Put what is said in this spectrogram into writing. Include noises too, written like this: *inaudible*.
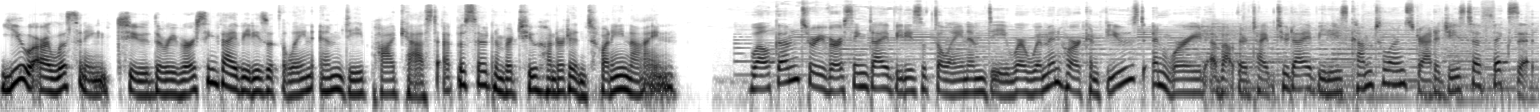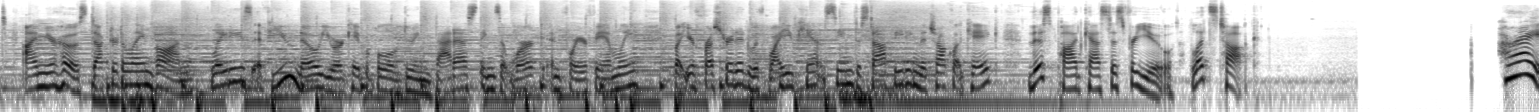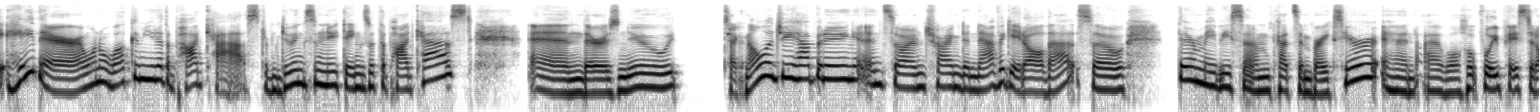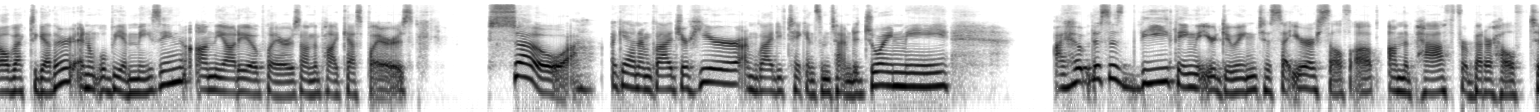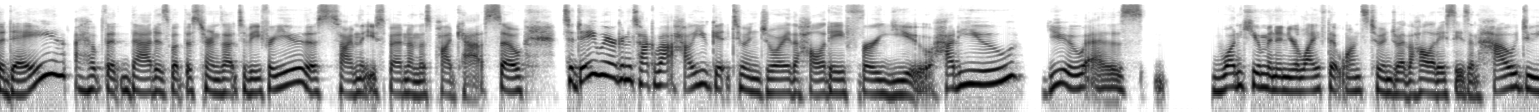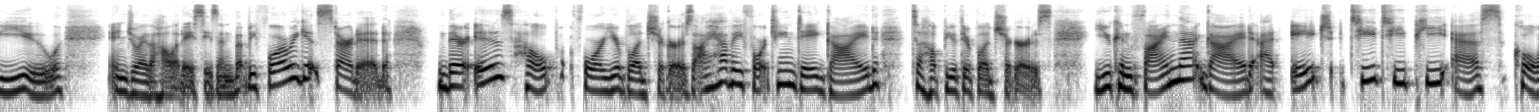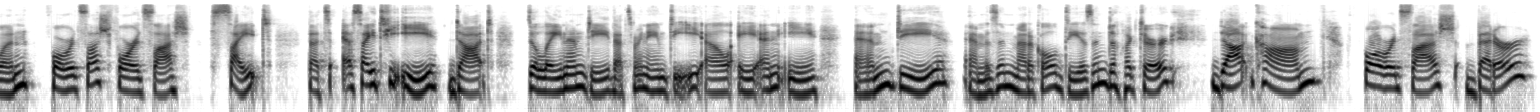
You are listening to the Reversing Diabetes with Delane MD podcast, episode number 229. Welcome to Reversing Diabetes with Delane MD, where women who are confused and worried about their type 2 diabetes come to learn strategies to fix it. I'm your host, Dr. Delane Vaughn. Ladies, if you know you are capable of doing badass things at work and for your family, but you're frustrated with why you can't seem to stop eating the chocolate cake, this podcast is for you. Let's talk. All right. Hey there. I want to welcome you to the podcast. I'm doing some new things with the podcast, and there's new technology happening. And so I'm trying to navigate all that. So there may be some cuts and breaks here, and I will hopefully paste it all back together, and it will be amazing on the audio players, on the podcast players. So, again, I'm glad you're here. I'm glad you've taken some time to join me. I hope this is the thing that you're doing to set yourself up on the path for better health today. I hope that that is what this turns out to be for you, this time that you spend on this podcast. So, today we are going to talk about how you get to enjoy the holiday for you. How do you, you as one human in your life that wants to enjoy the holiday season. How do you enjoy the holiday season? But before we get started, there is help for your blood sugars. I have a 14 day guide to help you with your blood sugars. You can find that guide at https colon forward slash forward slash site. That's S I T E dot Delane MD. That's my name, D E L A N E MD, M in medical, D as in doctor, dot com forward slash better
